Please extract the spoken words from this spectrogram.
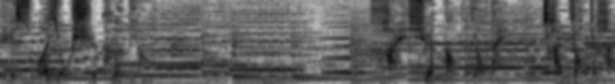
于所有时刻表。海喧闹的腰带缠绕着海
